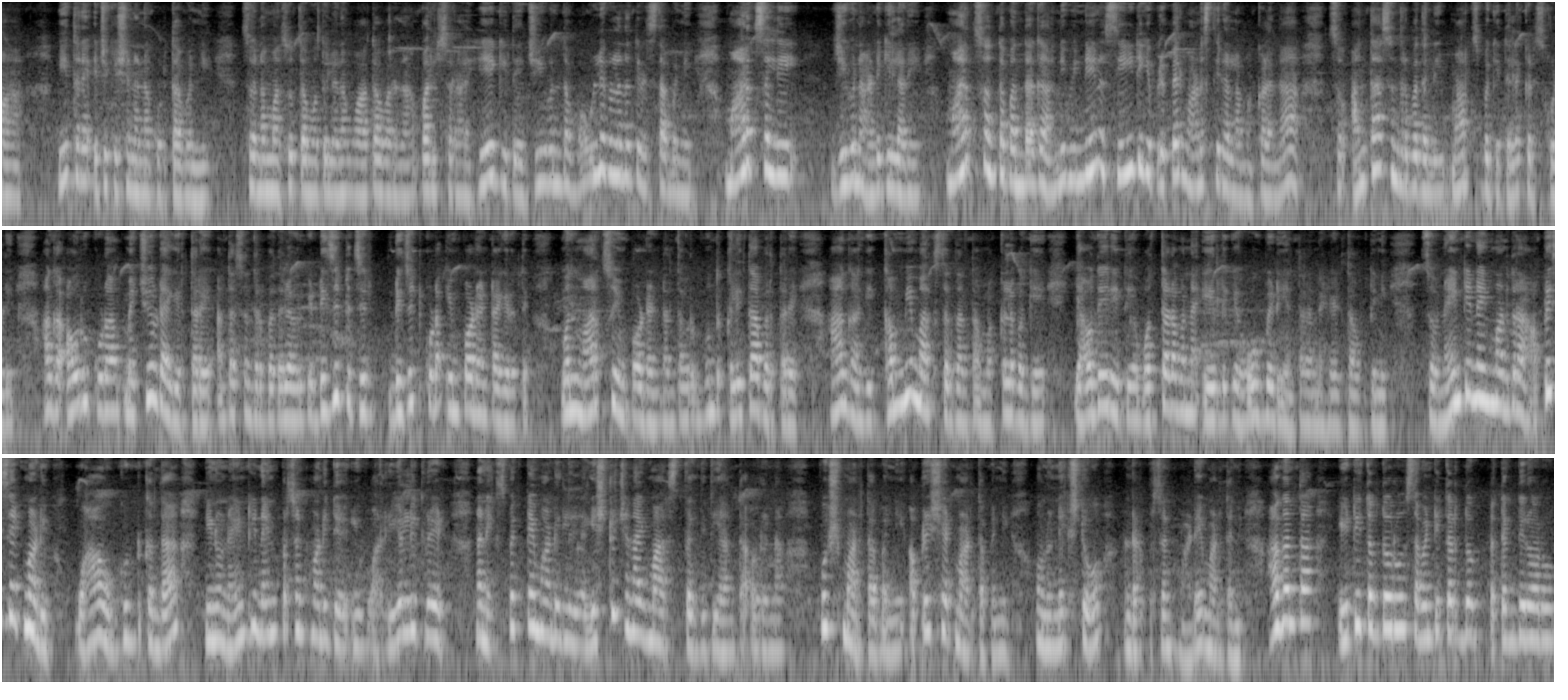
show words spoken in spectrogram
ಈ ಥರ ಎಜುಕೇಷನನ್ನು ಕೊಡ್ತಾ ಬನ್ನಿ. ಸೊ ನಮ್ಮ ಸುತ್ತಮುತ್ತಲಿನ ವಾತಾವರಣ, ಪರಿಸರ ಹೇಗಿದೆ? ಜೀವನದ ಮೌಲ್ಯಗಳನ್ನು ತಿಳಿಸ್ತಾ ಬನ್ನಿ. ಮಾರ್ಕ್ಸಲ್ಲಿ ಜೀವನ ಅಡಗಿಲ್ಲ ರೀ. ಮಾರ್ಕ್ಸ್ ಅಂತ ಬಂದಾಗ ನೀವು ಇನ್ನೇನು ಸಿ ಇ ಟಿಗೆ ಪ್ರಿಪೇರ್ ಮಾಡಿಸ್ತೀರಲ್ಲ ಮಕ್ಕಳನ್ನು? ಸೊ ಅಂಥ ಸಂದರ್ಭದಲ್ಲಿ ಮಾರ್ಕ್ಸ್ ಬಗ್ಗೆ ತಲೆ ಕೆಡಿಸ್ಕೊಳ್ಳಿ. ಆಗ ಅವರು ಕೂಡ ಮೆಚ್ಯೂರ್ಡ್ ಆಗಿರ್ತಾರೆ. ಅಂಥ ಸಂದರ್ಭದಲ್ಲಿ ಅವರಿಗೆ ಡಿಜಿಟ್ ಡಿಜಿಟ್ ಕೂಡ ಇಂಪಾರ್ಟೆಂಟ್ ಆಗಿರುತ್ತೆ. ಒಂದು ಮಾರ್ಕ್ಸು ಇಂಪಾರ್ಟೆಂಟ್ ಅಂತ ಅವರು ಮುಂದೆ ಕಲಿತಾ ಬರ್ತಾರೆ. ಹಾಗಾಗಿ ಕಮ್ಮಿ ಮಾರ್ಕ್ಸ್ ತೆಗೆದಂಥ ಮಕ್ಕಳ ಬಗ್ಗೆ ಯಾವುದೇ ರೀತಿಯ ಒತ್ತಡವನ್ನು ಏರ್ಲಿಕ್ಕೆ ಹೋಗಬೇಡಿ ಅಂತ ನಾನು ಹೇಳ್ತಾ ಹೋಗ್ತೀನಿ. ಸೊ ನೈಂಟಿ ನೈನ್ ಮಾಡಿದ್ರೆ ಅಪ್ರಿಸಿಯೇಟ್ ಮಾಡಿ. ವಾವ್ ಗುಡ್ ಕಂದ. ನೀನು ನೈಂಟಿ ನೈನ್ ಪರ್ಸೆಂಟ್ ಮಾಡಿದ್ದೆ. ಯು ಆರ್ ರಿಯಲಿ ಗ್ರೇಟ್ ನಾನು ಎಕ್ಸ್ಪೆಕ್ಟೇ ಮಾಡಿರಲಿಲ್ಲ. ಎಷ್ಟು ಚೆನ್ನಾಗಿ ಮಾರ್ಕ್ಸ್ ತೆಗೆದಿದೆಯಾ ಅಂತ ಅವರನ್ನು ಪುಷ್ ಮಾಡ್ತಾ ಬನ್ನಿ ಅಪ್ರಿಷಿಯೇಟ್ ಮಾಡ್ತಾ ಬನ್ನಿ. ಅವನು ನೆಕ್ಸ್ಟು ಹಂಡ್ರೆಡ್ ಪರ್ಸೆಂಟ್ ಮಾಡೇ ಮಾಡ್ತಾನೆ. ಹಾಗಂತ ಏಯ್ಟಿ ತೆಗ್ದವರು ಸೆವೆಂಟಿ ತೆಗ್ದು, ತೆಗ್ದಿರೋರು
